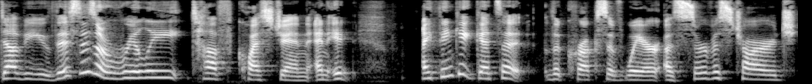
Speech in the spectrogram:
W, this is a really tough question. And it, I think it gets at the crux of where a service charge,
